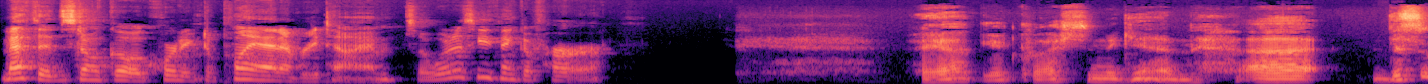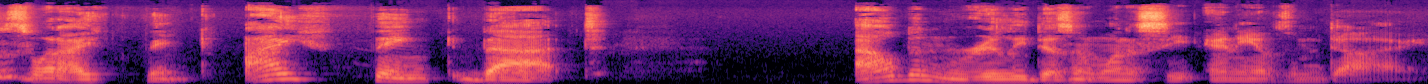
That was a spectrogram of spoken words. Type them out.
methods don't go according to plan every time. So, what does he think of her? Yeah, good question again. Uh, this is what I think. I think that Alban really doesn't want to see any of them die.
